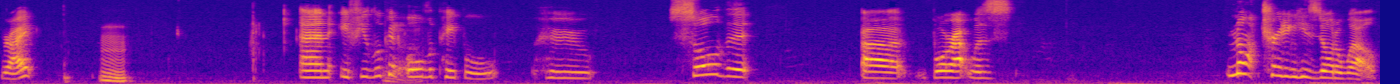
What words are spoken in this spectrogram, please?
right Mm. And if you look at all the people who saw that uh, Borat was not treating his daughter well,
